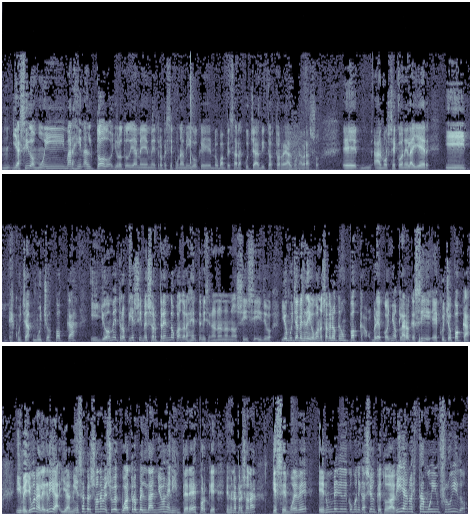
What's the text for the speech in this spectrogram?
Mm, y ha sido muy marginal todo. Yo el otro día me, me tropecé con un amigo que nos va a empezar a escuchar, Víctor Torrealba, un abrazo. Eh, almorcé con él ayer y escucha muchos podcasts y yo me tropiezo y me sorprendo cuando la gente me dice, no, no, no, no, sí, sí. Digo, yo muchas veces le digo, bueno, ¿sabes lo que es un podcast? Hombre, coño, claro que sí, escucho podcast. Y me lleva una alegría. Y a mí esa persona me sube cuatro peldaños en interés porque es una persona que se mueve en un medio de comunicación que todavía no está muy influido,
